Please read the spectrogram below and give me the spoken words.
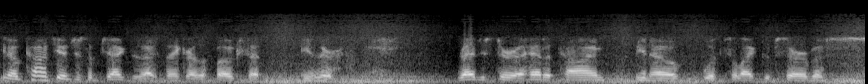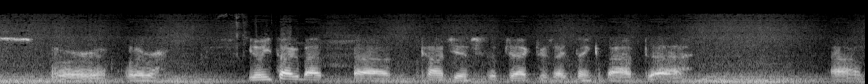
you know conscientious objectors. I think are the folks that either register ahead of time, you know, with selective service or whatever. You know, you talk about uh, conscientious objectors. I think about uh, um,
